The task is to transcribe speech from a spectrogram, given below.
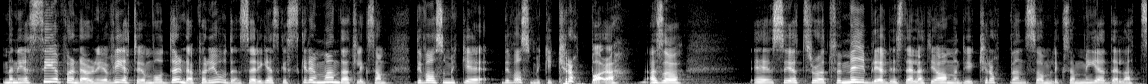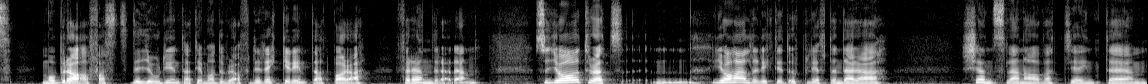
men när jag ser på den där och när jag vet hur jag mådde den där perioden så är det ganska skrämmande att liksom, det, var så mycket, det var så mycket kropp bara. Alltså, eh, så jag tror att för mig blev det istället att jag använde ju kroppen som liksom medel att må bra, fast det gjorde ju inte att jag mådde bra, för det räcker inte att bara förändra den. Så jag tror att, mm, jag har aldrig riktigt upplevt den där äh, känslan av att jag inte,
